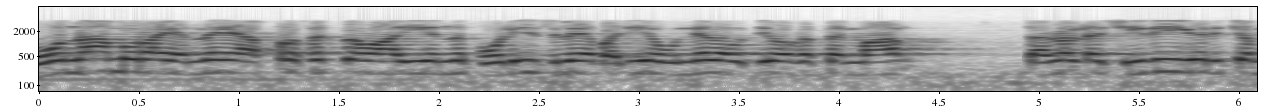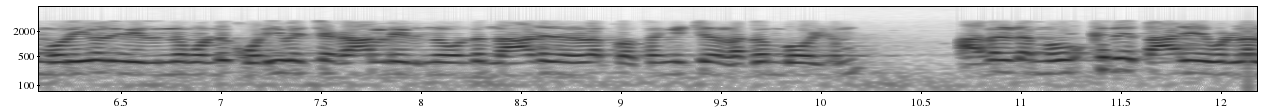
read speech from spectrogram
മൂന്നാം മുറ എന്നേ അപ്രസക്തമായി എന്ന് പോലീസിലെ വലിയ ഉന്നത ഉദ്യോഗസ്ഥന്മാർ തങ്ങളുടെ ശീതീകരിച്ച മുറികളിൽ ഇരുന്നു കൊണ്ട് കൊടിവെച്ച കാറിൽ ഇരുന്നു കൊണ്ട് നാട് നീളെ പ്രസംഗിച്ച് നടക്കുമ്പോഴും അവരുടെ മൂക്കിന് താഴെയുള്ള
